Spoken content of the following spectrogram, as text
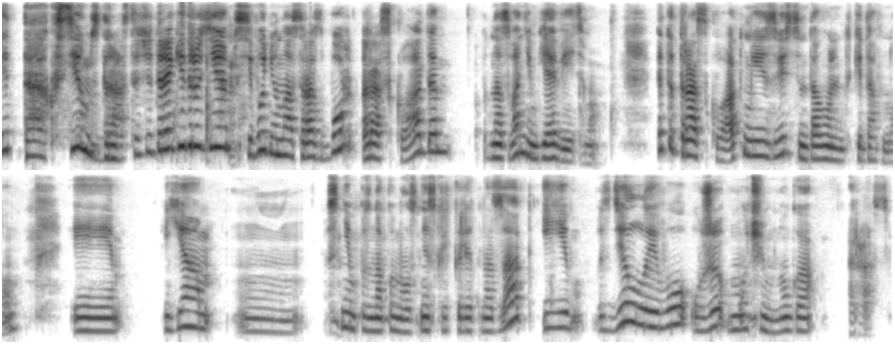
Итак, всем здравствуйте, дорогие друзья! Сегодня у нас разбор расклада под названием «Я ведьма». Этот расклад мне известен довольно-таки давно, и я с ним познакомилась несколько лет назад и сделала его уже очень много раз.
